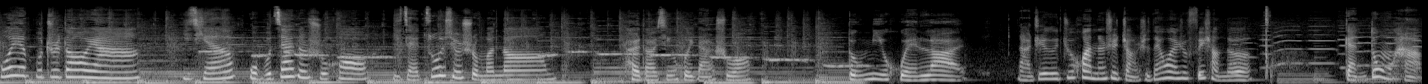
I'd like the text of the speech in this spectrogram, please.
我也不知道呀。以前我不在的时候，你在做些什么呢？”派大星回答说：“等你回来。”那这个句话呢，是讲实在话，是非常的感动哈，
